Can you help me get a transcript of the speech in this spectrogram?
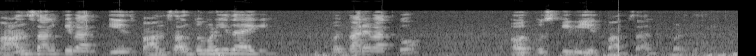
पाँच साल के बाद एज पाँच साल तो बढ़ ही जाएगी समझ पा रहे बात को, और उसकी भी एज पाँच साल बढ़ जाएगी।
